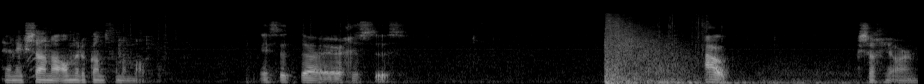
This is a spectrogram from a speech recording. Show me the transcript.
En ik sta aan de andere kant van de map. Is het daar ergens dus? Auw. Ik zag je arm.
